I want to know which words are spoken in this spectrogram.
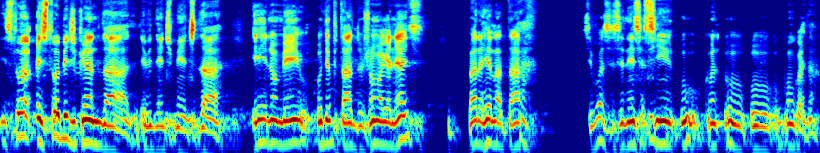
Estou, estou abdicando, da, evidentemente, da. E nomeio o deputado João Magalhães para relatar, se Vossa Excelência assim o, o, o, o concordar.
